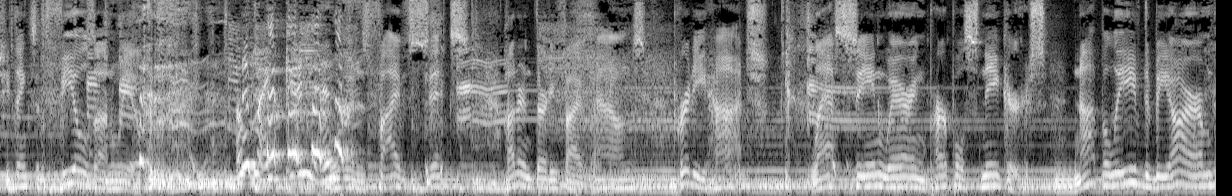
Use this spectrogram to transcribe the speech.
She thinks it feels on wheels. Oh my goodness. Woman is 5'6, 135 pounds, pretty hot. Last seen wearing purple sneakers. Not believed to be armed,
